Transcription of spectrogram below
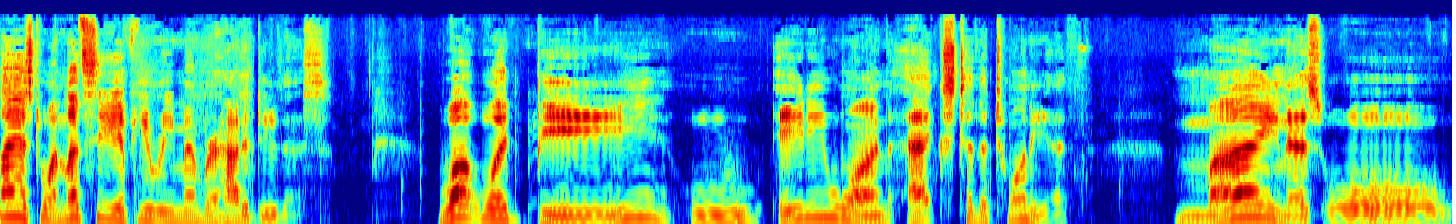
Last one. Let's see if you remember how to do this. What would be ooh, 81x to the 20th minus, oh,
